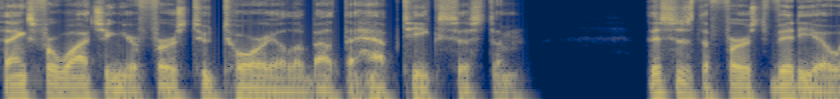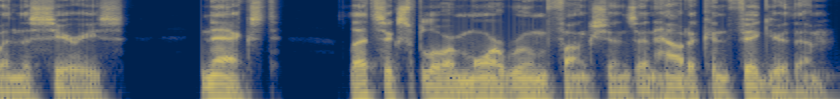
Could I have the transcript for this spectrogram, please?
Thanks for watching your first tutorial about the Haptique system. This is the first video in the series. Next, Let's explore more room functions and how to configure them.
